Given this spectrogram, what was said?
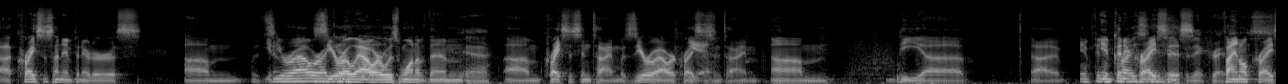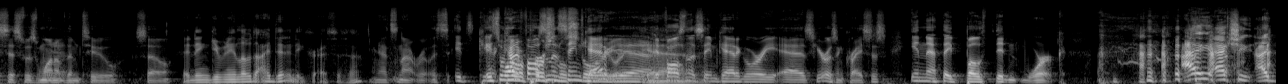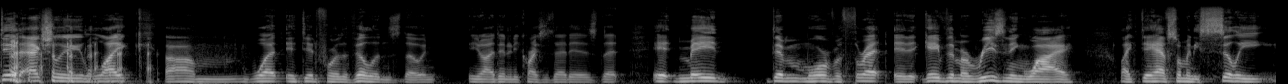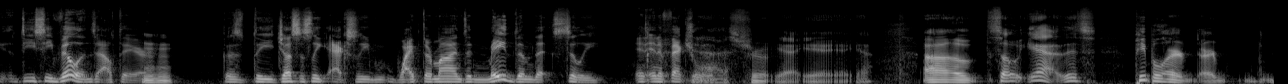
Uh, Crisis on Infinite Earths. Um, you know, Zero Hour, Zero guess? Hour Yeah. was one of them. Yeah. Um, Crisis in Time was Zero Hour Crisis Yeah. in Time. Um, the uh, uh, Infinite Infinite, Crisis. Crisis, Infinite Crisis. Final Crisis was one of them too. So They didn't give any love to Identity Crisis, huh? that's not real. It's, it's, It's it kind of of falls in the same story, category. yeah. It falls in the same category as Heroes in Crisis in that they both didn't work. I actually, I did actually like um, what it did for the villains, though, and you know, Identity Crisis. That is that it made them more of a threat. and It gave them a reasoning why, like, they have so many silly DC villains out there, because the Justice League actually wiped their minds and made them that silly and ineffectual. Yeah, that's true. Yeah, yeah, yeah, yeah. Uh, so yeah, it's people are are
